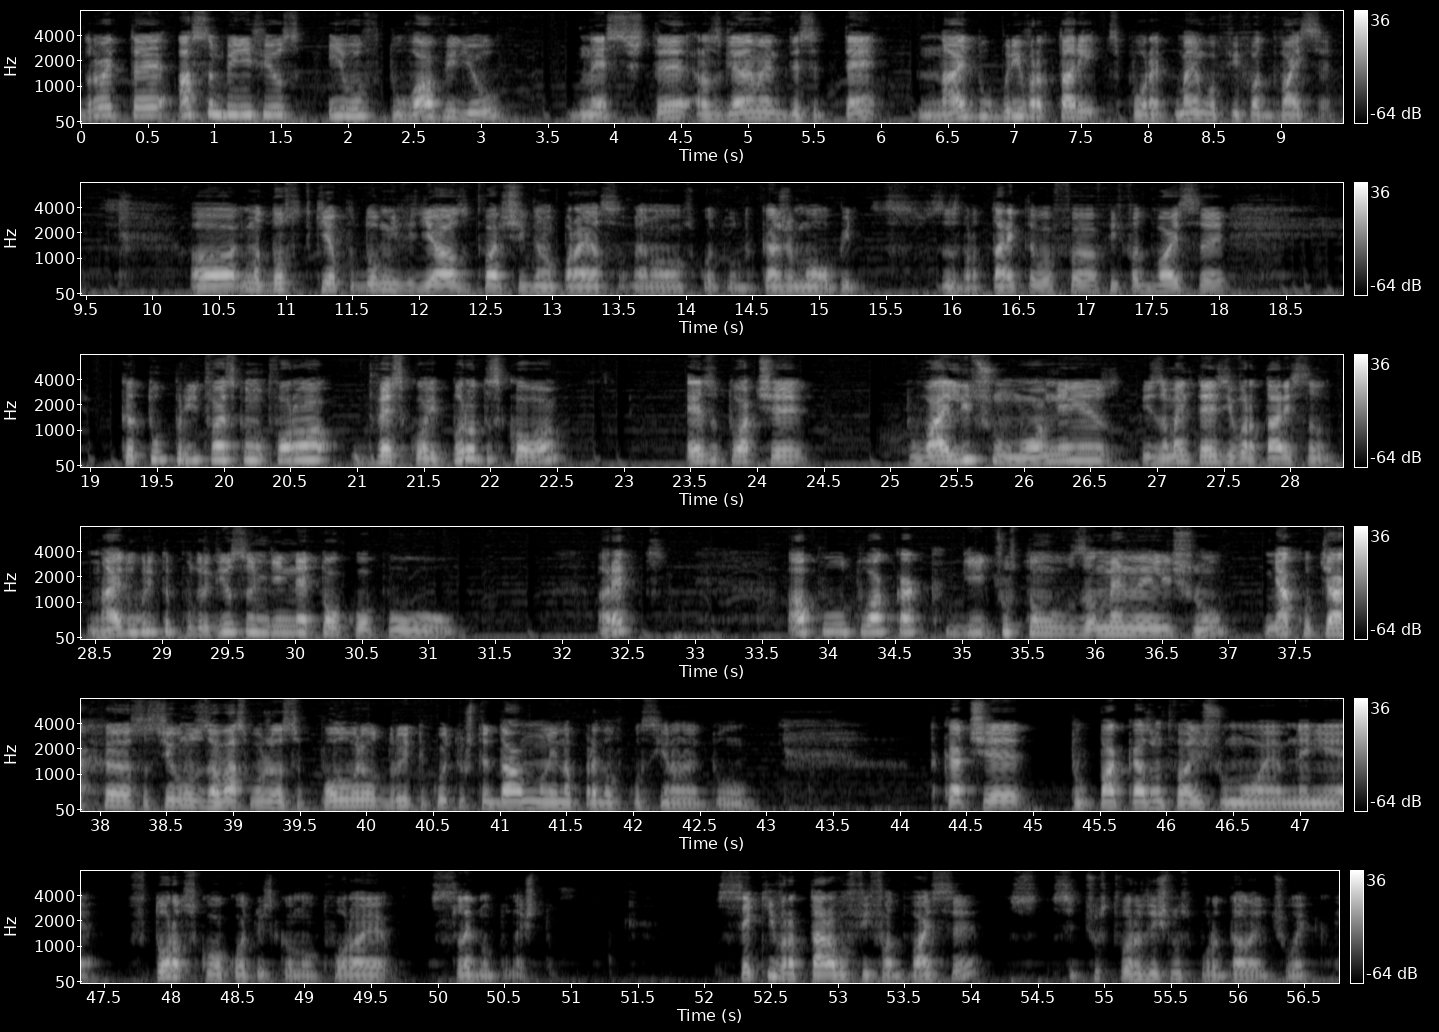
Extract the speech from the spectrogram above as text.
Здравейте, аз съм Бенифиус и в това видео днес ще разгледаме 10-те най-добри вратари според мен в FIFA 20. А, има доста такива подобни видеа, затова реших да направя едно, с което да кажа моят опит с вратарите в FIFA 20. Като преди това искам да отворя две сколи. Първата скола е за това, че това е лично мое мнение и за мен тези вратари са най-добрите. Подредил съм ги не толкова по ред, а по това как ги чувствам за мен лично. Някои от тях със сигурност за вас може да са по-добри от другите, които ще дам нали, напред в класирането. Така че, пак казвам, това е лично мое мнение. Втората скола, който искам да отворя е следното нещо. Всеки вратар в FIFA 20 се чувства различно според даден човек.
